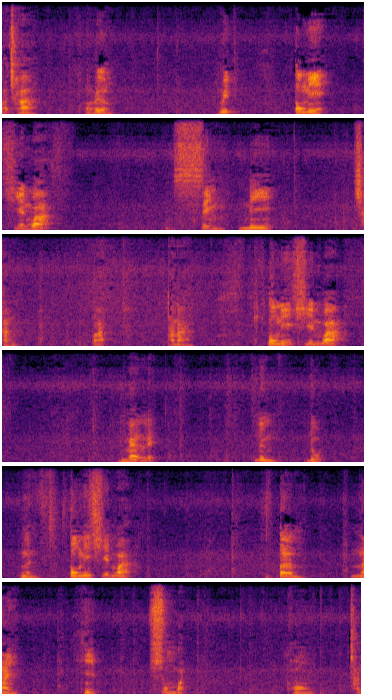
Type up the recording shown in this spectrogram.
ประชา เรือง วิทย์ตรงนี้เขียนว่า สิ่งนี้ ฉันปรารถนา ตรงนี้เขียนว่า แม่เหล็กดึงดูดเงิน ตรงนี้เขียนว่า เติมในหีบสมบัติของฉัน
